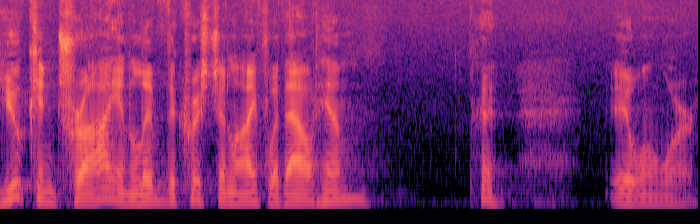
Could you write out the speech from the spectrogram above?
You can try and live the Christian life without Him, it won't work.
